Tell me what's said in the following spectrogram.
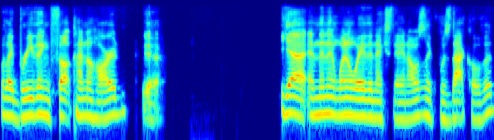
where like breathing felt kind of hard. Yeah. Yeah, and then it went away the next day, and I was like, was that COVID?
